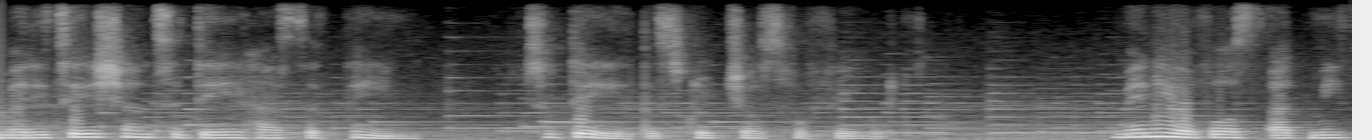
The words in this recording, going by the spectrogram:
Meditation today has the theme Today the Scriptures Fulfilled. Many of us admit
